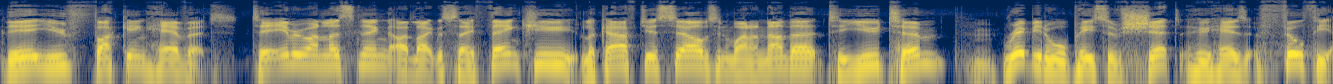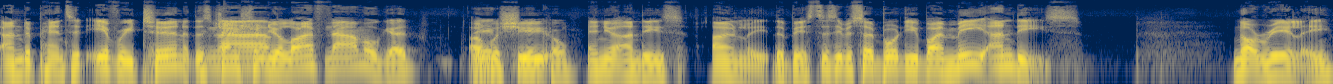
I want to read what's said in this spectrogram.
there you fucking have it. To everyone listening, I'd like to say thank you. Look after yourselves and one another. To you, Tim, reputable piece of shit who has filthy underpants at every turn at this juncture in your life. Nah, I'm all good. I They're- wish you cool. and your undies only the best. This episode brought to you by MeUndies. Not really.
